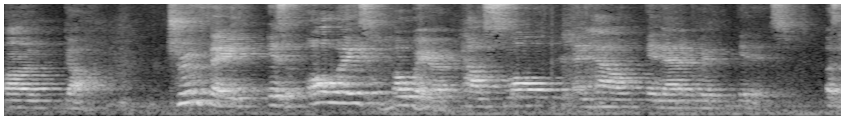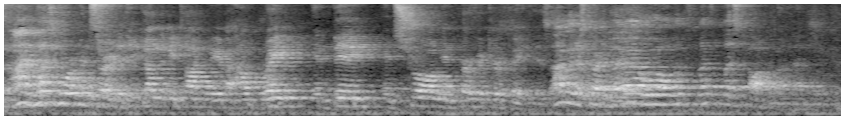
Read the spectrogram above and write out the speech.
on God. True faith is always aware how small and how inadequate it is. Listen, I'm much more concerned if you come to me talking to me about how great and big and strong and perfect your faith is. I'm going to start to say, oh, well, let's, let's, let's talk about that a little bit.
